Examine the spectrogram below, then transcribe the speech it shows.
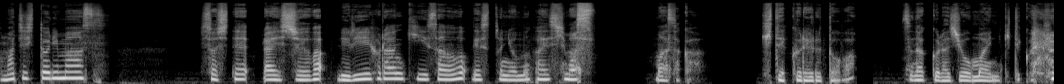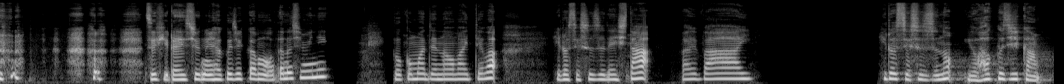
お待ちしております。そして来週はリリー・フランキーさんをゲストにお迎えします。まさか来てくれるとは。スナックラジオ前に来てくれる ぜひ来週の100時間もお楽しみに。ここまでのお相手は、広瀬すずでした。バイバイ。広瀬すずの余白時間、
